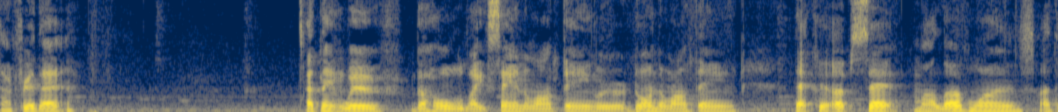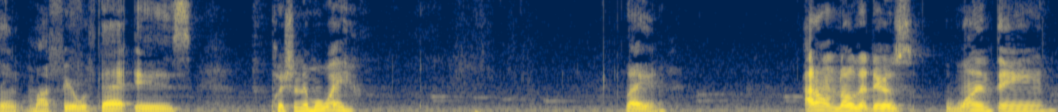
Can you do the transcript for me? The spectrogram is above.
I fear that. I think with the whole like saying the wrong thing or doing the wrong thing that could upset my loved ones, I think my fear with that is pushing them away. Like, I don't know that there's one thing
